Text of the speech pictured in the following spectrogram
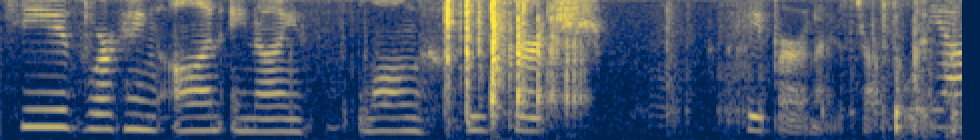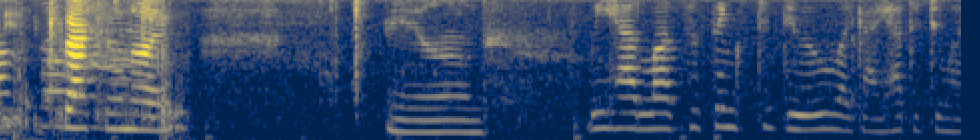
he's working on a nice long research paper and I just dropped the lid We for the X-Acto knife. And We had lots of things to do, like I had to do my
